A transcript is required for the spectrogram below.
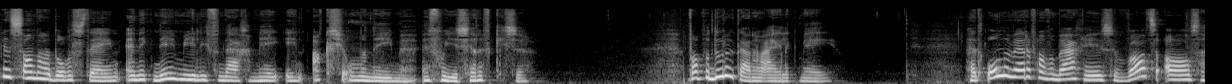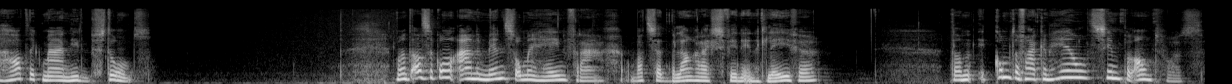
Ik ben Sandra Dobbelsteen en ik neem jullie vandaag mee in actie ondernemen en voor jezelf kiezen. Wat bedoel ik daar nou eigenlijk mee? Het onderwerp van vandaag is: wat als had ik maar niet bestond? Want als ik aan de mensen om me heen vraag wat ze het belangrijkste vinden in het leven, dan komt er vaak een heel simpel antwoord:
